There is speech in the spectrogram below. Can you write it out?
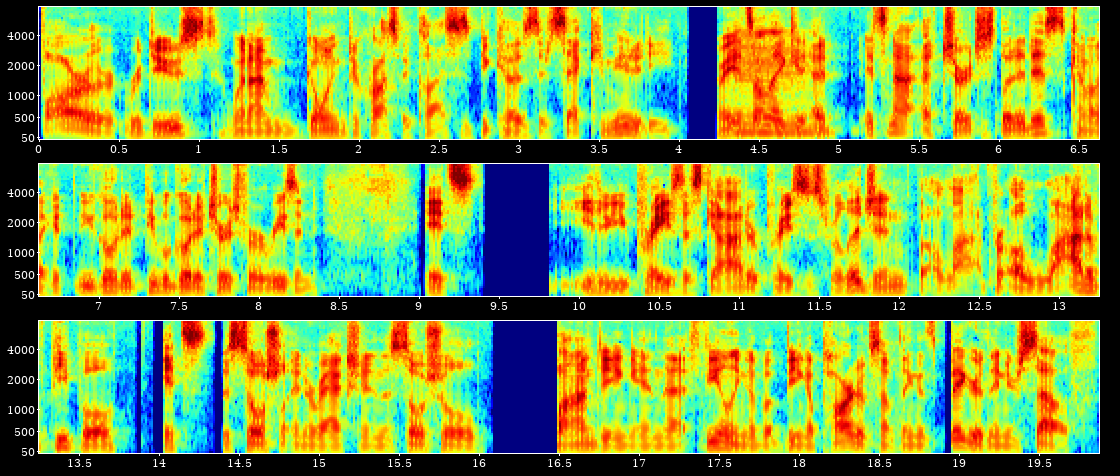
far reduced when I'm going to CrossFit classes because there's that community, right? It's not like a, Mm. it's not a church, but it is kind of like a, you go to people go to church for a reason. It's either you praise this God or praise this religion, but a lot for a lot of people, it's the social interaction and the social bonding and that feeling of a, being a part of something that's bigger than yourself,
